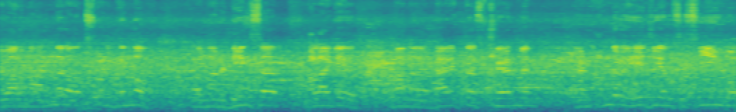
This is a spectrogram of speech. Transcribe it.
ఇవాళ మా అందరూ ఆక్స్ఫర్డ్ బృందం మన డీన్ సార్ అలాగే మన డైరెక్టర్స్ చైర్మన్ అండ్ అందరూ AGMs CEO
